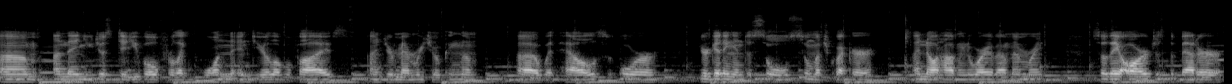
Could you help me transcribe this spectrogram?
Um, and then you just digivolve for like one into your level 5s and you're memory choking them uh, with hells or you're getting into souls so much quicker and not having to worry about memory. So they are just the better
